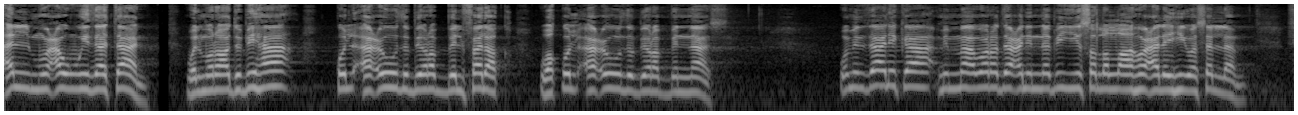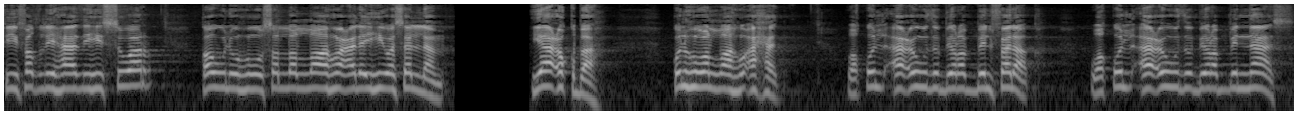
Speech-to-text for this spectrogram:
المعوذتان والمراد بها قل أعوذ برب الفلق وقل أعوذ برب الناس. ومن ذلك مما ورد عن النبي صلى الله عليه وسلم في فضل هذه السور قوله صلى الله عليه وسلم يا عقبة قل هو الله أحد وقل أعوذ برب الفلق وقل أعوذ برب الناس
